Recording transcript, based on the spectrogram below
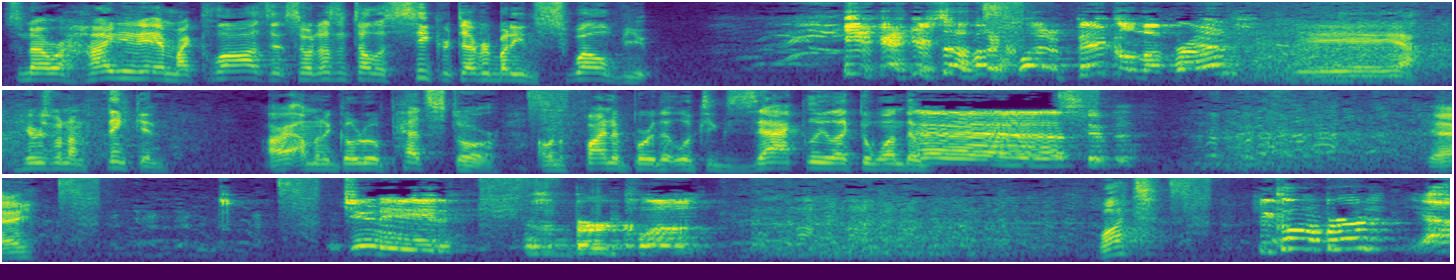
so now we're hiding it in my closet so it doesn't tell the secret to everybody in Swellview. You got yourself in quite a pickle, my friend. Yeah, yeah, yeah. Here's what I'm thinking. All right, I'm gonna go to a pet store. I'm gonna find a bird that looks exactly like the one that. Ah, stupid. Okay? What you need is a bird clone. What? You clone a bird? Yeah,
